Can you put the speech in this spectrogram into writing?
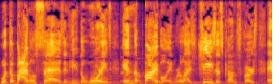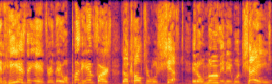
what the Bible says and heed the warnings in the Bible and realize Jesus comes first and He is the answer and they will put Him first, the culture will shift. It'll move and it will change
